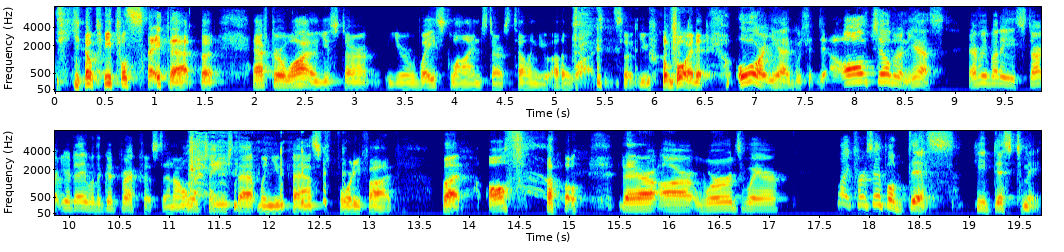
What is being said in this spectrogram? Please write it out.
you know people say that but after a while you start your waistline starts telling you otherwise and so you avoid it or yeah we should, all children yes everybody start your day with a good breakfast and only change that when you pass 45 but also there are words where like for example diss he dissed me.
